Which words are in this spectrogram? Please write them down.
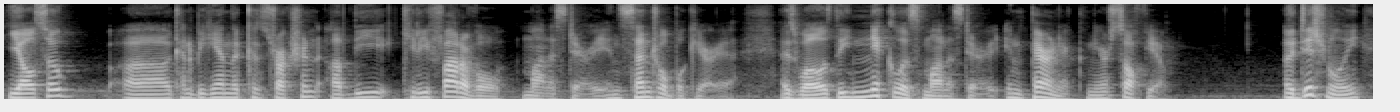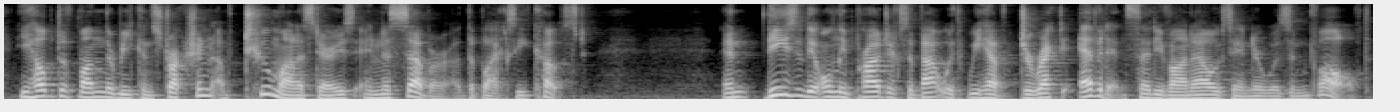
He also uh, kind of began the construction of the Kilifarovo Monastery in central Bulgaria, as well as the Nicholas Monastery in Pernik near Sofia. Additionally, he helped to fund the reconstruction of two monasteries in Nesebur at the Black Sea coast. And these are the only projects about which we have direct evidence that Ivan Alexander was involved.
